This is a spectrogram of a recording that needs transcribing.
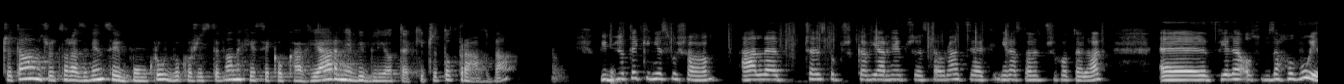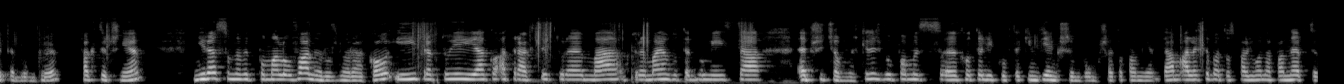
czytałam, że coraz więcej bunkrów wykorzystywanych jest jako kawiarnie, biblioteki. Czy to prawda? Biblioteki nie słyszałam, ale często przy kawiarniach, przy restauracjach, nieraz nawet przy hotelach, e, wiele osób zachowuje te bunkry faktycznie nieraz są nawet pomalowane różnorako i traktuje je jako atrakcje, które, ma, które mają do tego miejsca e, przyciągnąć. Kiedyś był pomysł e, hoteliku w takim większym bunkrze, to pamiętam, ale chyba to spaliło na panewce,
